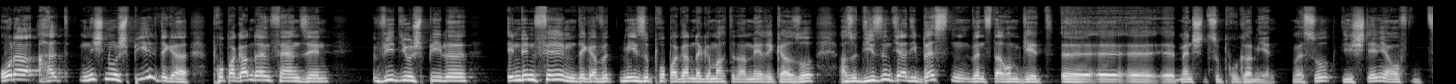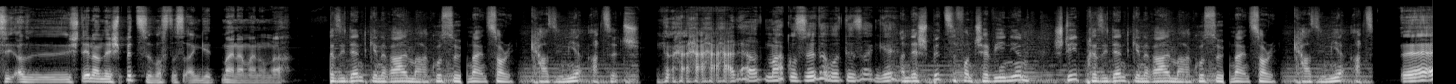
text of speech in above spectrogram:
oder halt nicht nur Spiel, Digga, Propaganda im Fernsehen, Videospiele, in den Filmen, Digga, wird miese Propaganda gemacht in Amerika so. Also die sind ja die Besten, wenn es darum geht, äh, äh, äh, Menschen zu programmieren. Weißt du? Die stehen ja auf, also die stehen an der Spitze, was das angeht, meiner Meinung nach. Präsident General Markus Söder, nein, sorry, Kasimir Azic. der hat Markus Söder, wollte ich sagen, gell? An der Spitze von Tschetschenien steht Präsident General Markus Söder, nein, sorry, Kasimir Azic. Äh,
